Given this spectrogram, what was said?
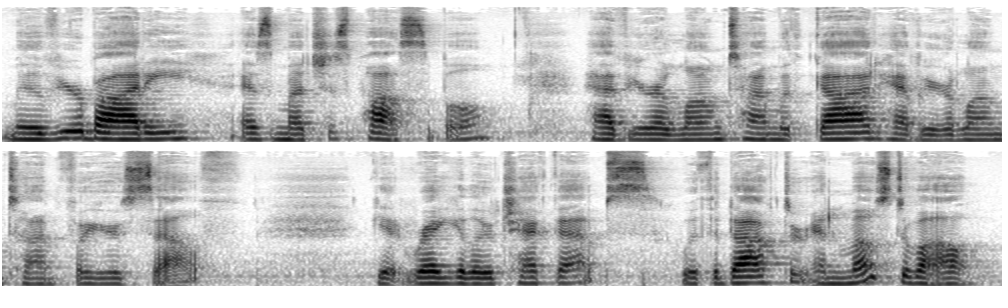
Move your body as much as possible. Have your alone time with God. Have your alone time for yourself. Get regular checkups with the doctor. And most of all,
